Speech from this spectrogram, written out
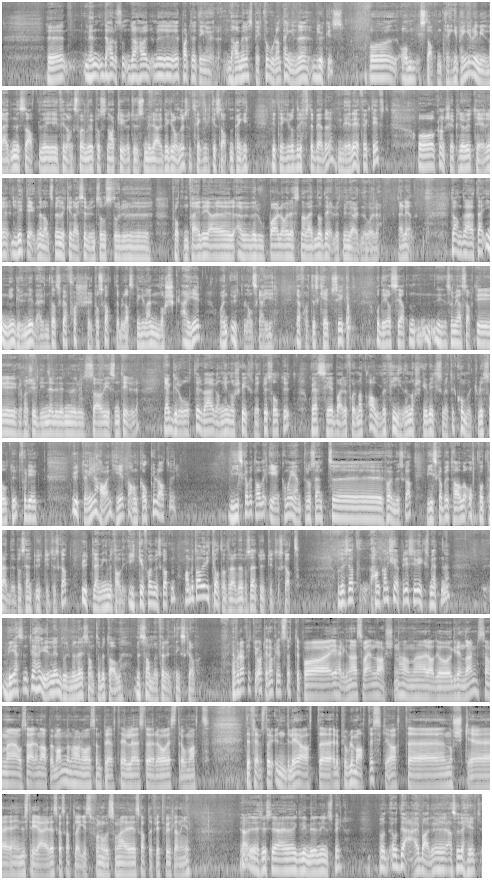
Eh, men det har også det har et par-tre ting å gjøre. Det har med respekt for hvordan pengene brukes. Og om staten trenger penger, og i min verden med statlig finansformue på snart 20 000 milliarder kroner, så trenger ikke staten penger. De trenger å drifte bedre, mer effektivt, og kanskje prioritere litt egne landsmenn, og ikke reise rundt som stor flåttenfeier i Europa eller resten av verden og dele ut milliardene våre. Det er det ene. Det andre er at det er ingen grunn i verden til at det skal være forskjell på skattebelastningen av en norsk eier og en utenlandsk eier. Det er faktisk helt sykt. Og det å se at, som jeg har sagt i kanskje din eller den rosa avisen tidligere, Jeg gråter hver gang en norsk virksomhet blir solgt ut. Og jeg ser bare for meg at alle fine norske virksomheter kommer til å bli solgt ut. Fordi utlendingene har en helt annen kalkulator. Vi skal betale 1,1 eh, formuesskatt. Vi skal betale 38% utbytteskatt. Utlendingen betaler ikke formuesskatten. Han betaler ikke 38% utbytteskatt. Og det vil si at Han kan kjøpe disse virksomhetene vesentlig høyere enn nordmenn er i stand til å betale, med samme forventningskrav. Ja, for Da fikk du artig nok litt støtte på i helgen av Svein Larsen, han radiogründeren, som også er en Ap-mann, men har nå sendt brev til Støre og Vestre om at det fremstår underlig, at, eller problematisk, at norske industrieiere skal skattlegges for noe som er skattefritt for utlendinger. Ja, Jeg syns det er glimrende innspill. Og, og, det er bare altså Det er helt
